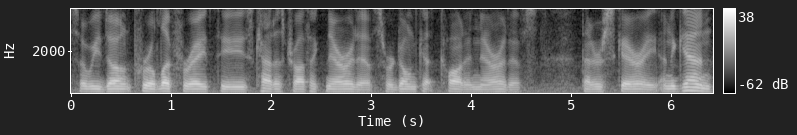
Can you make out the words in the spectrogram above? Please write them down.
So we don't proliferate these catastrophic narratives or don't get caught in narratives that are scary. And again,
